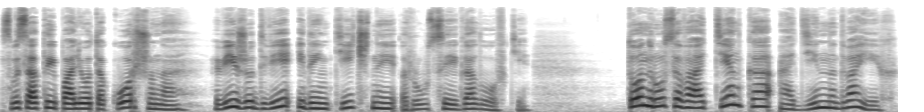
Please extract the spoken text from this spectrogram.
С высоты полета коршуна вижу две идентичные русые головки. Тон русого оттенка один на двоих.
